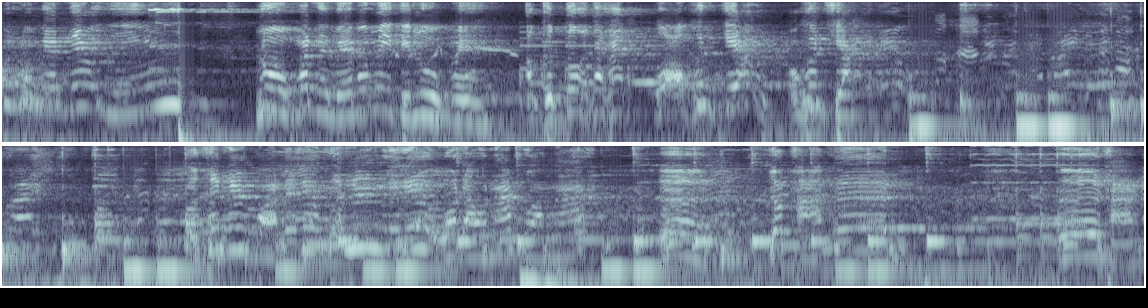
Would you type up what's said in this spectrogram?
มันโมเมนแนวหญิง ลูกมันเลยแม่บ่มีติลูกแม่เอาขึ้นโต๊ะนะครับว่าเอาขึ้นเกียงเอาขึ้นเสียงเอาขึ้นนั่งก่อนเลยแล้วขึ้นนั่งเลยแล้วว่าเดาน้ำบวงนะ เออยกขาขึ้นเออถาง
